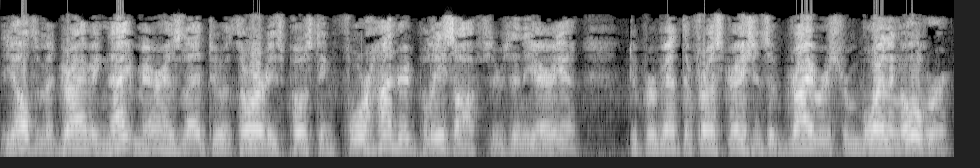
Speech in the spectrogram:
The ultimate driving nightmare has led to authorities posting 400 police officers in the area to prevent the frustrations of drivers from boiling over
